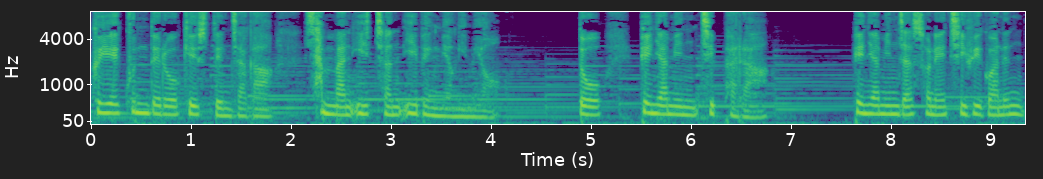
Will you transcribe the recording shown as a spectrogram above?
그의 군대로 계수된 자가 3만 2,200명이며 또 베냐민 지파라. 베냐민 자손의 지휘관은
